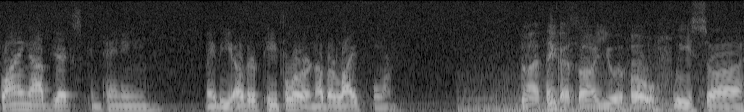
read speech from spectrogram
flying objects containing maybe other people or another life form. No, I think I saw a UFO. We saw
